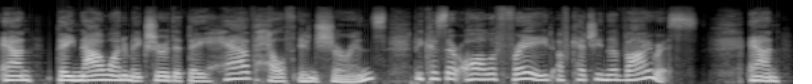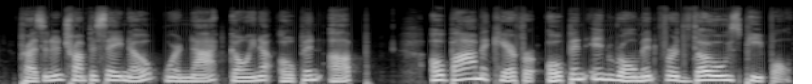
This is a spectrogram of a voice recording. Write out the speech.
And they now want to make sure that they have health insurance because they're all afraid of catching the virus. And President Trump is saying, no, we're not going to open up Obamacare for open enrollment for those people.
